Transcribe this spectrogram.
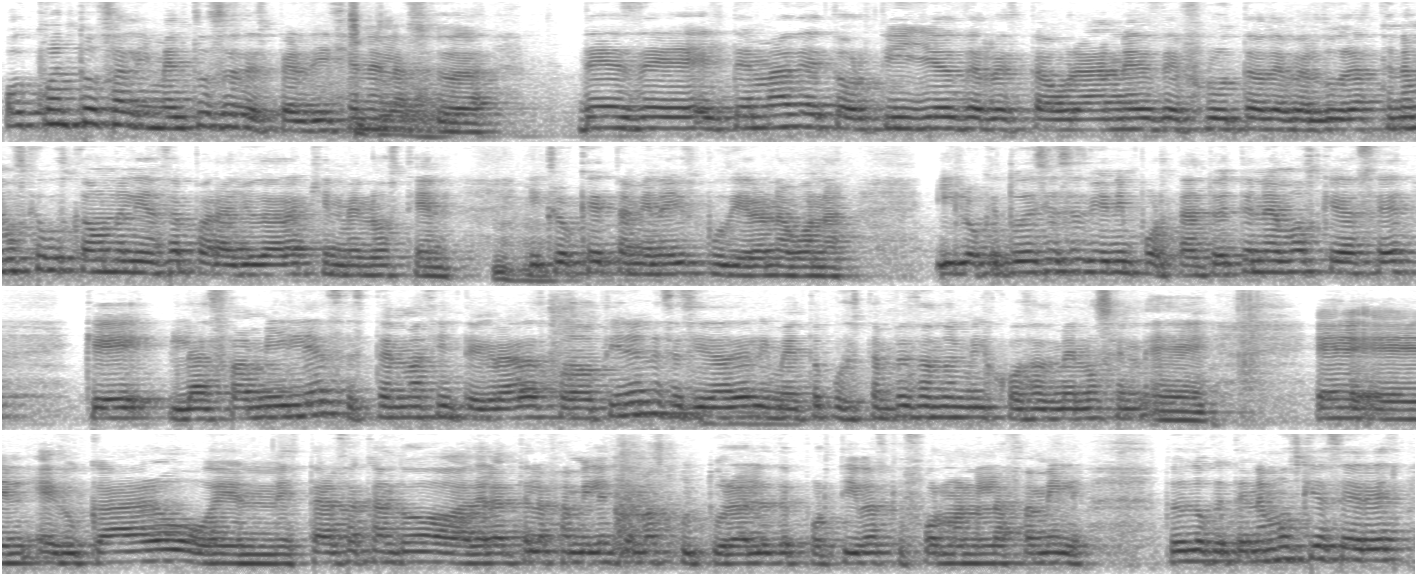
hoy cuántos alimentos se desperdician en la ciudad. Desde el tema de tortillas, de restaurantes, de fruta, de verduras, tenemos que buscar una alianza para ayudar a quien menos tiene. Y creo que también ellos pudieran abonar. Y lo que tú decías es bien importante. Hoy tenemos que hacer que las familias estén más integradas. Cuando tienen necesidad de alimento, pues están pensando en mil cosas, menos en, eh, en, educar o en estar sacando adelante a la familia en temas culturales, deportivas que forman a la familia. Entonces lo que tenemos que hacer es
